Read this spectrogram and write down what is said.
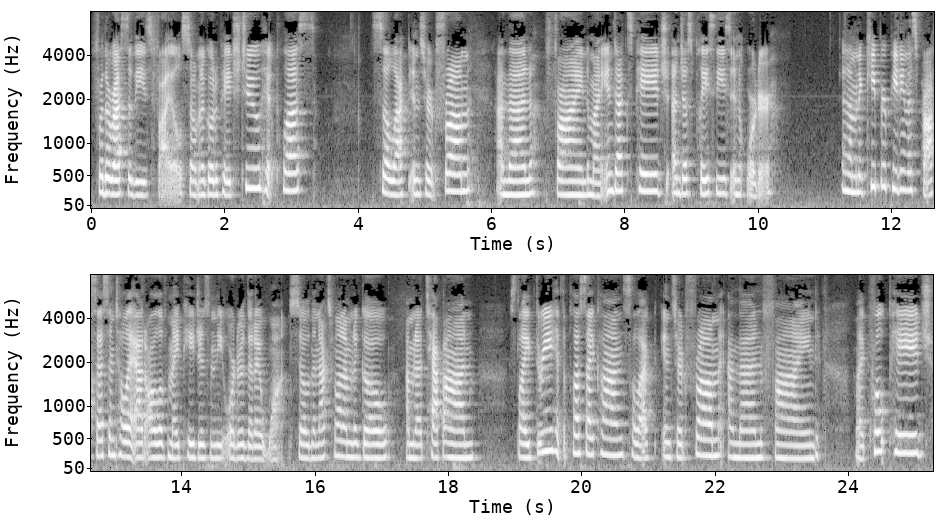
for the rest of these files. So I'm gonna go to page two, hit plus, select insert from, and then find my index page and just place these in order. And I'm going to keep repeating this process until I add all of my pages in the order that I want. So the next one I'm going to go, I'm going to tap on slide three, hit the plus icon, select insert from, and then find my quote page.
